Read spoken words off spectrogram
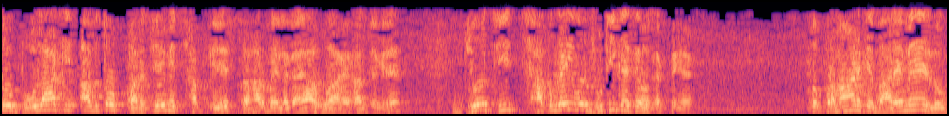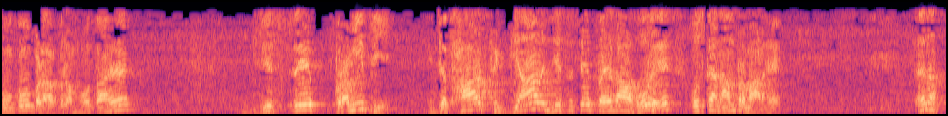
तो बोला कि अब तो पर्चे में छप के शहर में लगाया हुआ है हर जगह। जो चीज़ छप गई, वो झूठी कैसे हो सकती है? तो प्रमाण के बारे में लोगों को बड़ा भ्रम होता है, जिससे प्रमिति, यथार्थ ज्ञान जिससे पैदा होए, उसका नाम प्रमाण है। है ना?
